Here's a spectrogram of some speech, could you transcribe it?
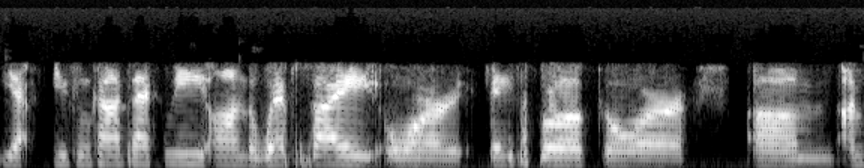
yep. You can contact me on the website or Facebook or um, I'm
